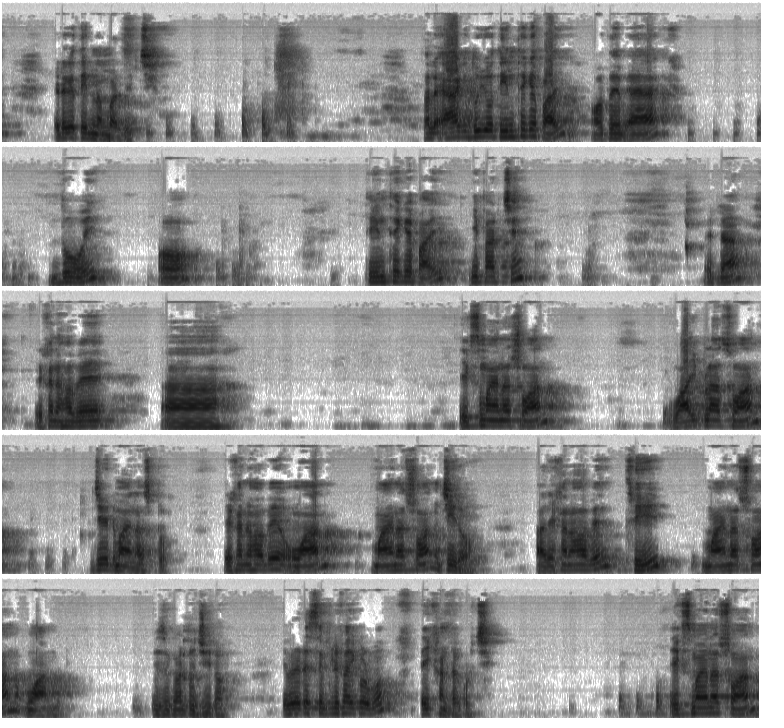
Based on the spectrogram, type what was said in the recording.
এটাকে তিন নাম্বার দিচ্ছি। তাহলে এক, দুই ও তিন থেকে পাই। অতএব এক, দুই ও তিন থেকে পাই, কি পাচ্ছি এটা এখানে হবে x minus one y plus one z minus two এখানে হবে ওয়ান মাইনাস ওয়ান জিরো আর এখানে হবে three minus one one is to zero এবার এটা সিম্পলিফাই করব, এইখানটা করছি। এক্স মাইনাস ওয়ান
